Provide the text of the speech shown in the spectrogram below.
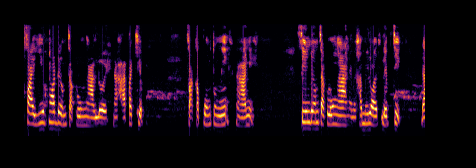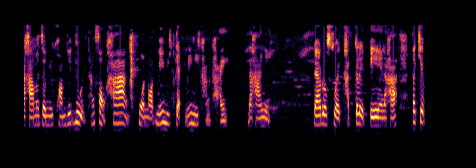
ไฟยี่ห้อเดิมจากโรงงานเลยนะคะ ตะเข็บฝากระโปรงตรงนี้นะคะนี่ซีนเดิมจากโรงงานเห็นไหมคะมีรอยเล็บจิกนะคะ มันจะมีความยืดหยุ่นทั้งสองข้าง หัวน็อตไม่มีแกะไม่มีขันไขนะคะนี่ได้รถสวยคัดเกรด A นะคะ ตะเข็บ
